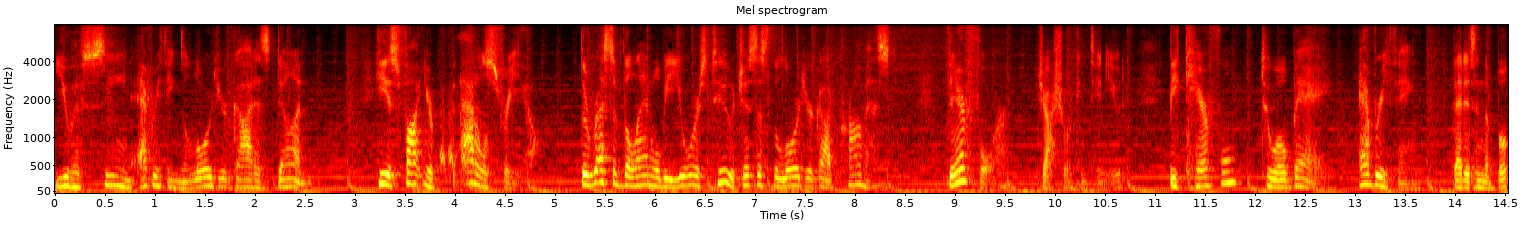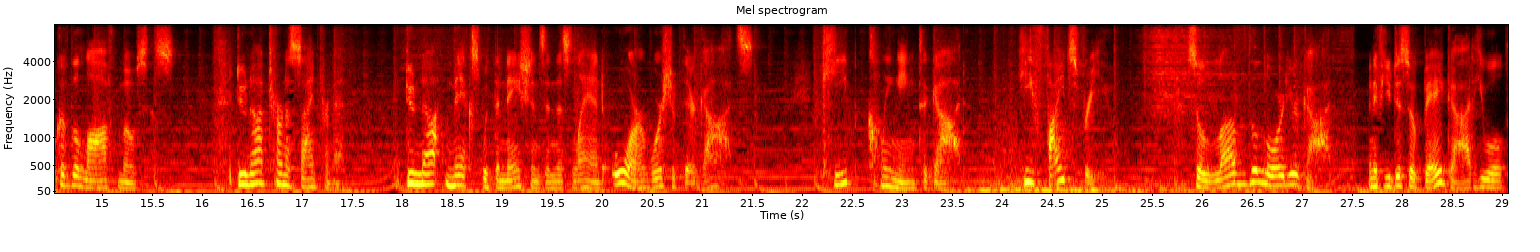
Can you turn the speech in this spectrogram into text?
You have seen everything the Lord your God has done. He has fought your battles for you. The rest of the land will be yours too, just as the Lord your God promised. Therefore, Joshua continued, be careful to obey everything that is in the book of the law of Moses. Do not turn aside from it. Do not mix with the nations in this land or worship their gods. Keep clinging to God. He fights for you. So love the Lord your God. And if you disobey God, he will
